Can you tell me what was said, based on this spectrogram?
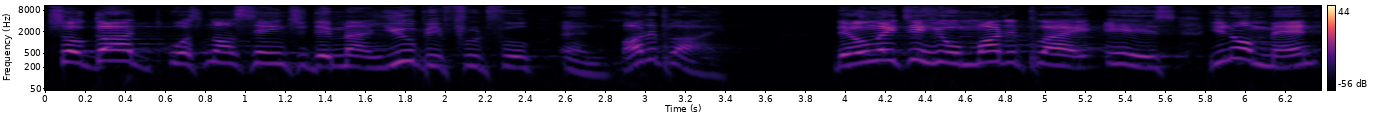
So God was not saying to the man, You be fruitful and multiply. The only thing he will multiply is, you know, men,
